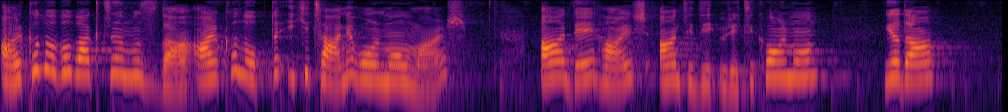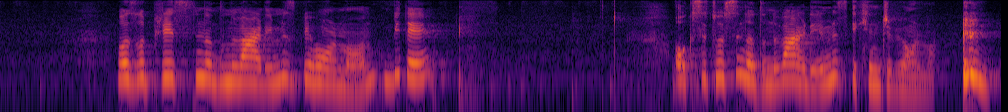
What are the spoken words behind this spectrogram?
Arka loba baktığımızda arka lobda iki tane hormon var. ADH antidiüretik hormon ya da vazopressin adını verdiğimiz bir hormon. Bir de oksitosin adını verdiğimiz ikinci bir hormon.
